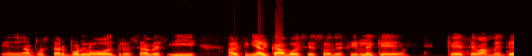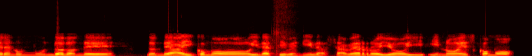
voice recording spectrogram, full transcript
eh, apostar por lo otro, ¿sabes? Y al fin y al cabo es eso, decirle que, que se va a meter en un mundo donde, donde hay como idas y venidas, ¿sabes? Rollo, y, y no es como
